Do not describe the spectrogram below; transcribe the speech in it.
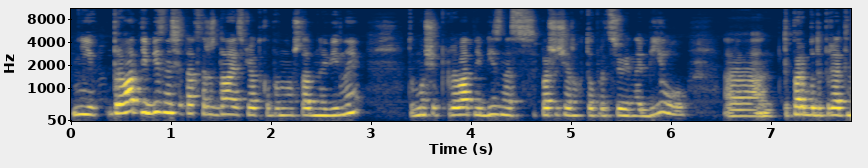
ні. Приватний бізнес і так страждає з початку повномасштабної війни, тому що приватний бізнес, в першу чергу, хто працює на білу, е, тепер буде прияти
